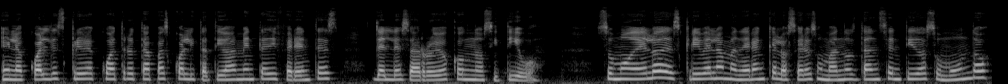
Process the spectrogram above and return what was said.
en la cual describe cuatro etapas cualitativamente diferentes del desarrollo cognoscitivo. Su modelo describe la manera en que los seres humanos dan sentido a su mundo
